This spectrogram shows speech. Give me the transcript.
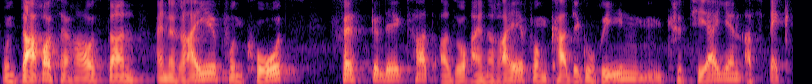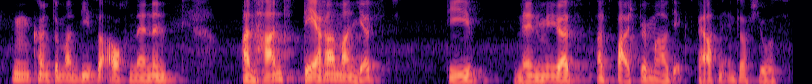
und daraus heraus dann eine Reihe von Codes festgelegt hat, also eine Reihe von Kategorien, Kriterien, Aspekten könnte man diese auch nennen, anhand derer man jetzt die, nennen wir jetzt als Beispiel mal die Experteninterviews,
